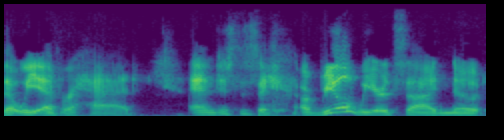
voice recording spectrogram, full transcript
that we ever had. And just to say a real weird side note,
